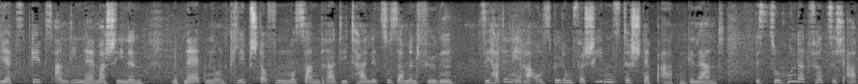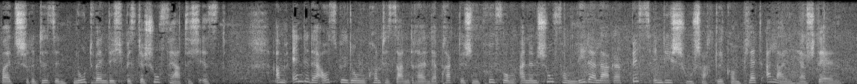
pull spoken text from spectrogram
Jetzt geht's an die Nähmaschinen. Mit Nähten und Klebstoffen muss Sandra die Teile zusammenfügen. Sie hat in ihrer Ausbildung verschiedenste Stepparten gelernt. Bis zu 140 Arbeitsschritte sind notwendig, bis der Schuh fertig ist. Am Ende der Ausbildung konnte Sandra in der praktischen Prüfung einen Schuh vom Lederlager bis in die Schuhschachtel komplett allein herstellen.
